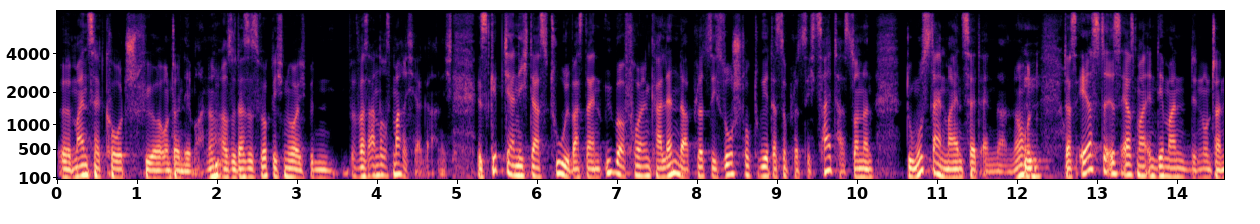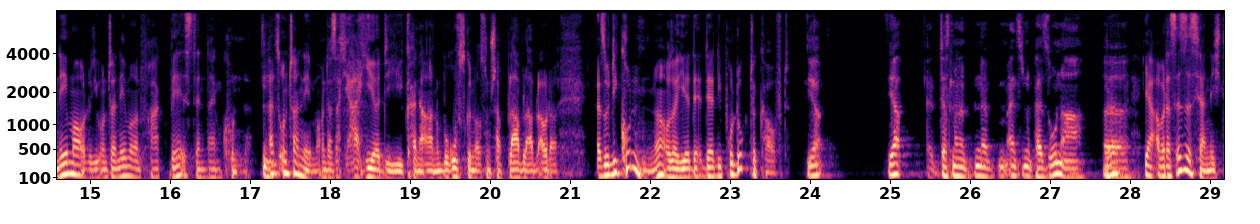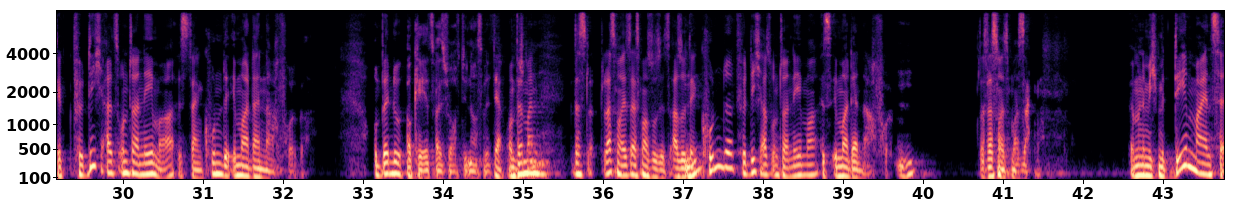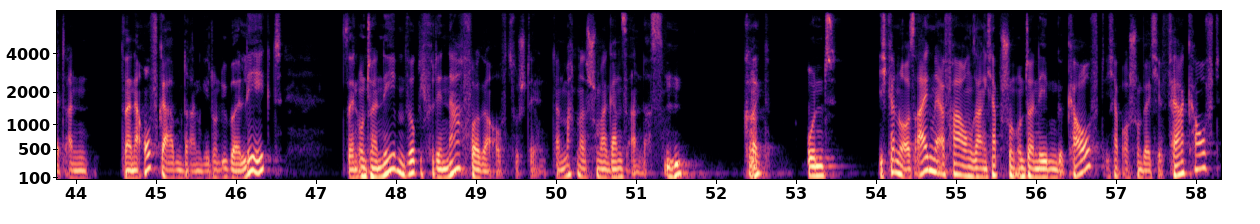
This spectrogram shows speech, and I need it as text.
äh, Mindset-Coach für Unternehmer. Ne? Also das ist wirklich nur, ich bin, was anderes mache ich ja gar nicht. Es gibt ja nicht das Tool, was deinen übervollen Kalender plötzlich so strukturiert, dass du plötzlich Zeit hast, sondern du musst dein Mindset ändern. Ne? Und mhm. das Erste ist erstmal, indem man den Unternehmer oder die Unternehmerin fragt, wer ist denn dein Kunde mhm. als Unternehmer? Und da sagt, ja, hier die, keine Ahnung, Berufsgenossenschaft, bla bla bla. Oder also die Kunden, ne? oder hier, der, der die Produkte kauft. Ja. Ja, dass man eine einzelne Persona Ne? Äh, ja, aber das ist es ja nicht. Für dich als Unternehmer ist dein Kunde immer dein Nachfolger. Und wenn du okay, jetzt weiß ich, worauf du hinaus willst. Ja, und wenn man das lassen wir jetzt erstmal so sitzen. Also mhm. der Kunde für dich als Unternehmer ist immer der Nachfolger. Mhm. Das lassen wir jetzt mal sacken. Wenn man nämlich mit dem Mindset an seine Aufgaben dran geht und überlegt, sein Unternehmen wirklich für den Nachfolger aufzustellen, dann macht man das schon mal ganz anders. Mhm. Korrekt. Und ich kann nur aus eigener Erfahrung sagen, ich habe schon Unternehmen gekauft, ich habe auch schon welche verkauft.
